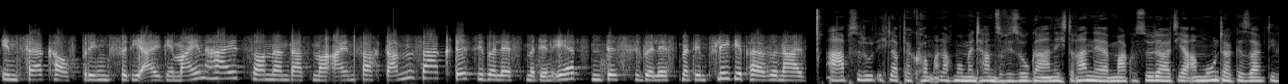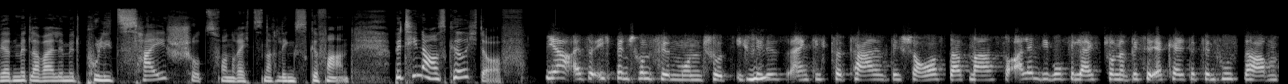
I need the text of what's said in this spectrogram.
in Verkauf bringt für die Allgemeinheit, sondern dass man einfach dann sagt, das überlässt man den Ärzten, das überlässt man dem Pflegepersonal. Absolut. Ich glaube, da kommt man auch momentan sowieso gar nicht dran. Der Markus Söder hat ja am Montag gesagt, die werden mittlerweile mit Polizeischutz von rechts nach links gefahren. Bettina aus Kirchdorf. Ja, also ich bin schon für einen Mundschutz. Ich mhm. sehe das eigentlich total die Chance, dass man vor allem die, wo vielleicht schon ein bisschen erkältet sind, Husten haben,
